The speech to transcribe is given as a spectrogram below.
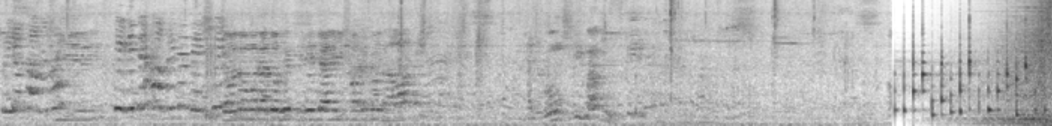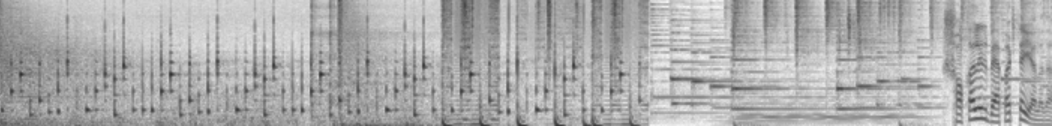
যেন প্রিয়তম ফিরিতে হবে না দেশে? চলো মোরা দোহে ফিরে যাই স্বর্গধা বংশী বাবু সকালের ব্যাপারটাই আলাদা।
